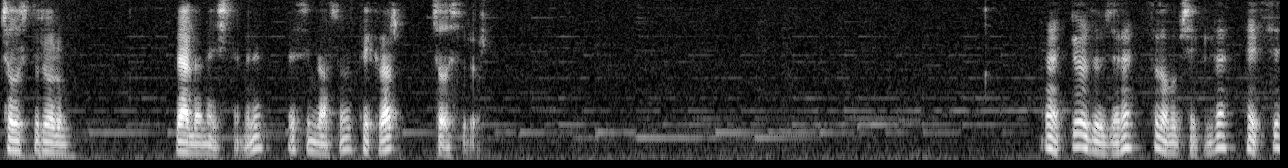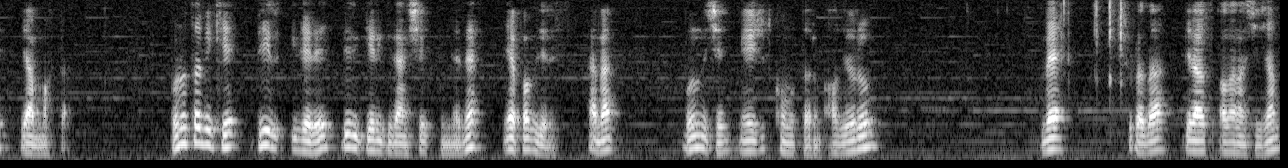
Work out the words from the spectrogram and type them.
çalıştırıyorum derleme işlemini ve simülasyonu tekrar çalıştırıyorum. Evet gördüğünüz üzere sıralı bir şekilde hepsi yanmakta. Bunu tabii ki bir ileri bir geri giden şeklinde de yapabiliriz. Hemen bunun için mevcut komutlarımı alıyorum ve şurada biraz alan açacağım.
